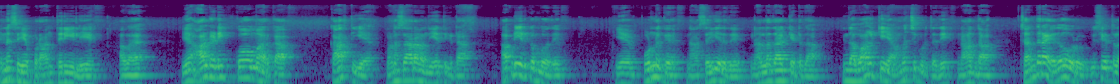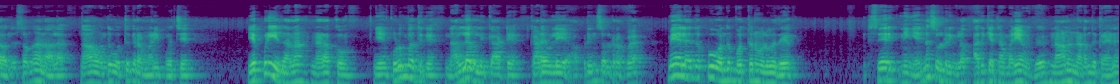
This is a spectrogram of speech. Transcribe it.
என்ன செய்ய போகிறான்னு தெரியலையே. அவள் ஏன் ஆல்ரெடி கோவமாக இருக்கா? கார்த்திகை மனசார வந்து ஏற்றுக்கிட்டா அப்படி இருக்கும்போது என் பொண்ணுக்கு நான் செய்கிறது நல்லதா கெட்டதா? இந்த வாழ்க்கையை அமைச்சு கொடுத்தது நான் தான் சந்திரா ஏதோ ஒரு விஷயத்தில் வந்து சொன்னதுனால நான் வந்து ஒத்துக்கிற மாதிரி போச்சு. எப்படி இதெல்லாம் நடக்கும்? என் குடும்பத்துக்கு நல்ல வழி காட்டு கடவுளே அப்படின்னு சொல்கிறப்ப மேலேருந்து பூ வந்து பொத்துன்னு விழுவுது சரி நீங்கள் என்ன சொல்கிறீங்களோ அதுக்கேற்ற மாதிரியே வந்து நானும் நடந்துக்கிறேன்னு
